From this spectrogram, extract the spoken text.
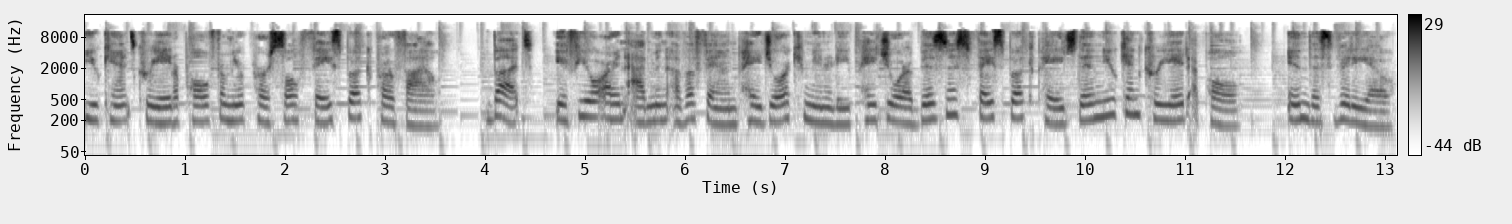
you can't create a poll from your personal Facebook profile. But, if you are an admin of a fan page or community page or a business Facebook page then you can create a poll. In this video,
